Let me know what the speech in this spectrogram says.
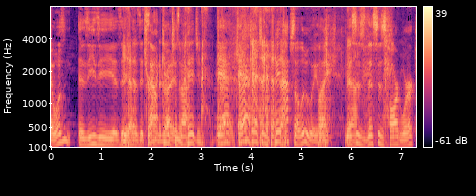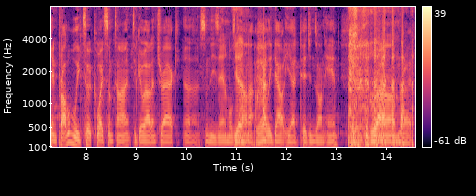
it wasn't as easy as it, Yeah. as it Try sounded. right? catching It's a not- pigeon. Try, Yeah, try yeah. catching a pigeon. Absolutely. Like, this Yeah. is this is hard work and probably took quite some time to go out and track uh, some of these animals Yeah. down. I Yeah. highly doubt he had pigeons on hand. Right, right.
